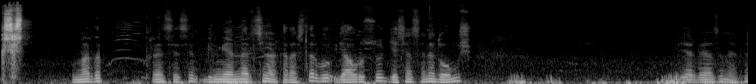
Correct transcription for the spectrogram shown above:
Kışt! Bunlar da prensesin bilmeyenler için arkadaşlar bu yavrusu geçen sene doğmuş. Diğer beyazı nerede?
